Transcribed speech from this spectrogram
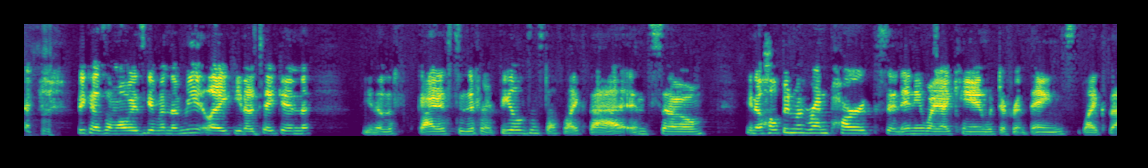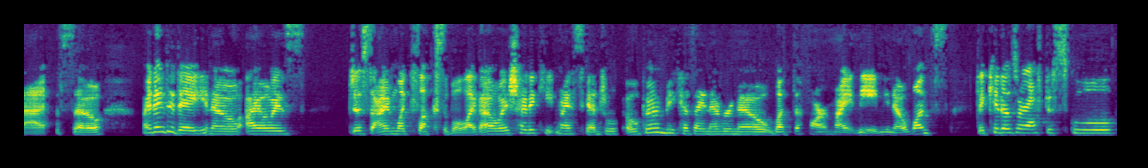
because I'm always giving the meat, like, you know, taking, you know, the guys to different fields and stuff like that. And so, you know, helping with run parts in any way I can with different things like that. So my day to day, you know, I always, just I'm like flexible. Like I always try to keep my schedule open because I never know what the farm might need. You know, once the kiddos are off to school,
